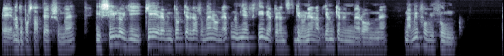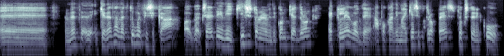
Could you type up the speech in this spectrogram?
Ε, να το προστατεύσουμε. Οι σύλλογοι και οι ερευνητών και εργαζομένων έχουν μια ευθύνη απέναντι στην κοινωνία να βγαίνουν και να ενημερώνουν, να μην φοβηθούν. Ε, και δεν θα δεχτούμε φυσικά, ξέρετε, οι διοικήσεις των ερευνητικών κέντρων εκλέγονται από ακαδημαϊκές επιτροπές του εξωτερικού.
